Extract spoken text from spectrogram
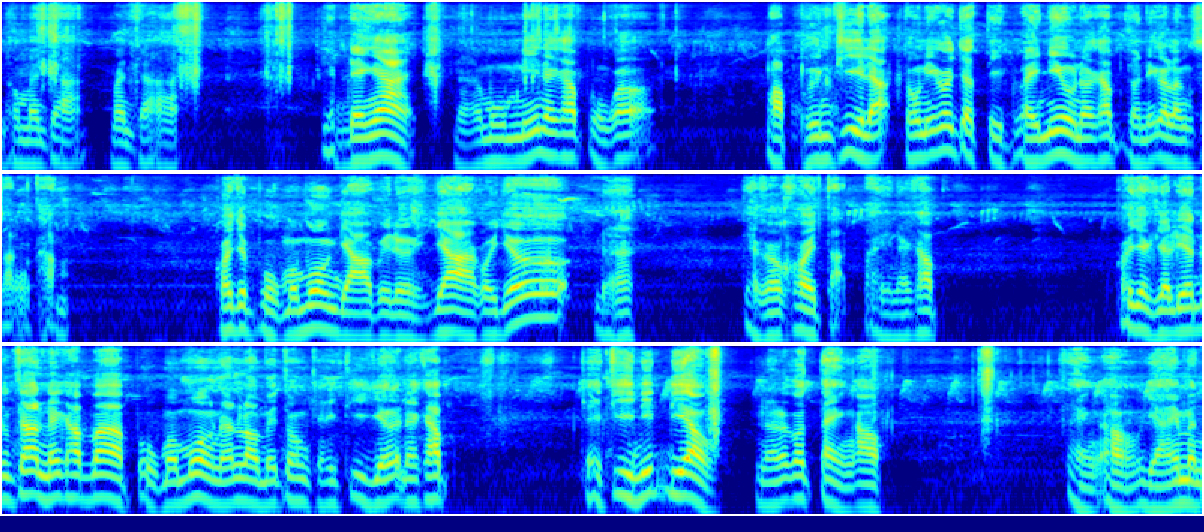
แล้วมันจะมันจะเก็บได้ง่ายนะมุมนี้นะครับ ผมก็ปรับพื้นที่แล้ว ตรงนี้ก็จะติดไวนิลนะครับ ตอนนี้กำลังสั่งทำ เขาจะปลูกมะม่วงยาวไปเลยหญ้าก็เยอะนะ แต่ก็ค่อยตัดไปนะครับ ก็อยากจะเรียนทุกท่านนะครับ ว่าปลูกมะม่วงนั้นเราไม่ต้องใช้ที่เยอะนะครับ ใช้ที่นิดเดียวนะแล้วก็แต่งเอา แต่งเอาอย่าให้มัน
